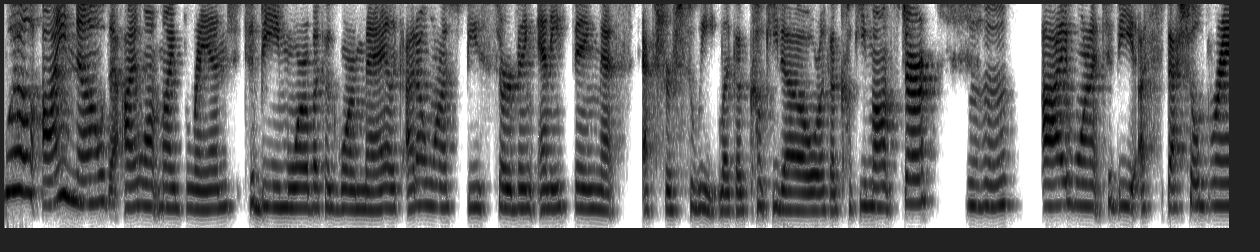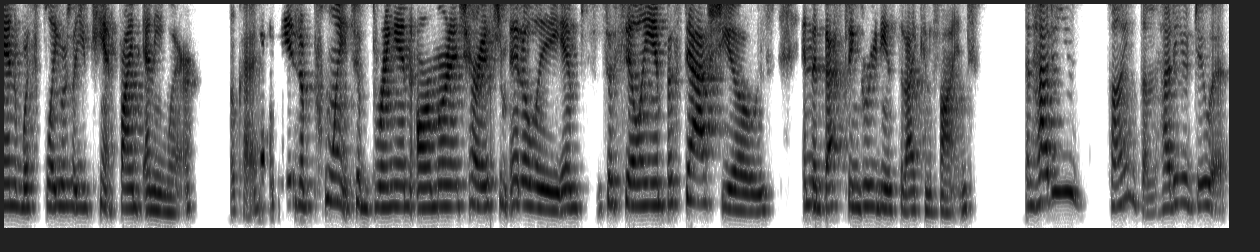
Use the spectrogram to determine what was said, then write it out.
Well, I know that I want my brand to be more of like a gourmet. Like, I don't want to be serving anything that's extra sweet, like a cookie dough or like a cookie monster. Mm-hmm. I want it to be a special brand with flavors that you can't find anywhere. Okay. So I made it a point to bring in Amarena cherries from Italy and Sicilian pistachios and the best ingredients that I can find. And how do you find them? How do you do it?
